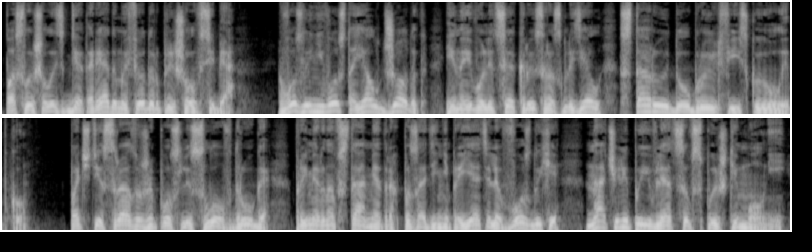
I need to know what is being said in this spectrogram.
Послышалось где-то рядом, и Федор пришел в себя. Возле него стоял Джодок, и на его лице крыс разглядел старую добрую эльфийскую улыбку. Почти сразу же после слов друга, примерно в ста метрах позади неприятеля, в воздухе начали появляться вспышки молний.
